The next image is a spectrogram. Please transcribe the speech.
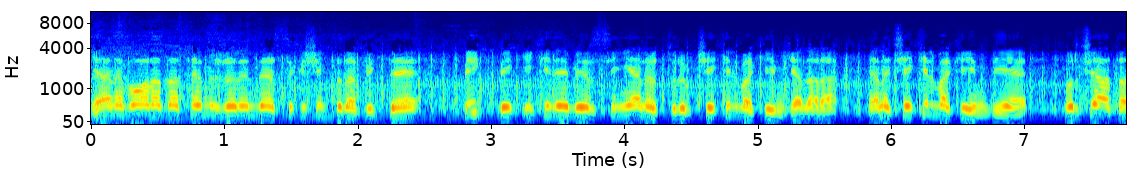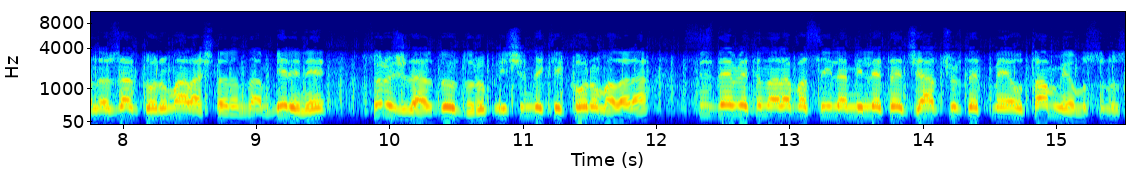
Yani bu arada tem üzerinde sıkışık trafikte bik bik ikide bir sinyal öttürüp çekil bakayım kenara. Yani çekil bakayım diye fırça atan özel koruma araçlarından birini sürücüler durdurup içindeki korumalara siz devletin arabasıyla millete cerçürt etmeye utanmıyor musunuz?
